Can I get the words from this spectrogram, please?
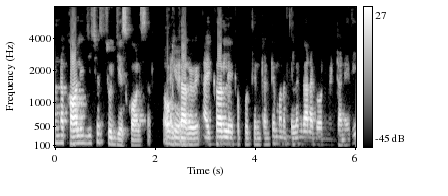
ఉన్న కాలేజెస్ చూజ్ చేసుకోవాలి సార్. ఐకార్ ఐకార్ లేకపోతే ఏంటంటే మన తెలంగాణ గవర్నమెంట్ అనేది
